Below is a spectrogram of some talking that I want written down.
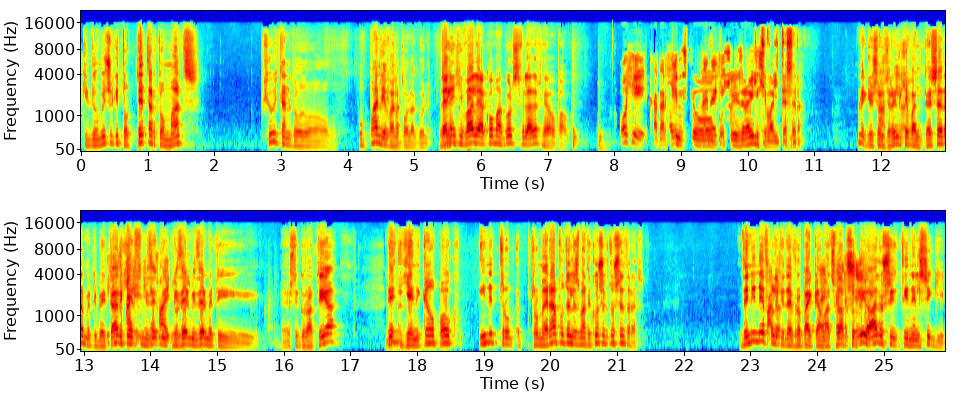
Και νομίζω και το τέταρτο μάτς. Ποιο ήταν το. που πάλι έβαλε πολλά γκολ. Δεν έχει βάλει ακόμα γκολ στη Φιλαδέλφια ο Πάουκ. Όχι, καταρχήν. Στο, δεν έχει... στο Ισραήλ είχε βάλει τέσσερα. Ναι, και στο Ισραήλ είχε βάλει τέσσερα με την Πεϊτάρ, είχε έρθει 0-0 με τη, ε, στην Κροατία. Ναι, ναι. Γενικά ο Πάουκ είναι τρο, τρομερά αποτελεσματικός εκτός έδρας. Δεν είναι εύκολα και τα ευρωπαϊκά ε, μάτια. Θα σου πει ο άλλος την Ελσίνκη.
